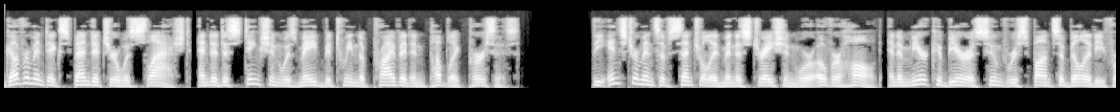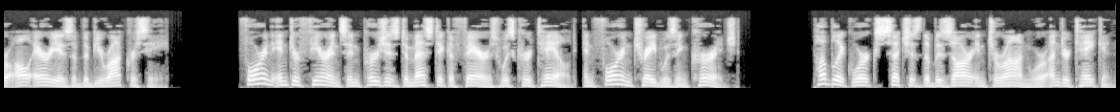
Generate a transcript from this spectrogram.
Government expenditure was slashed, and a distinction was made between the private and public purses. The instruments of central administration were overhauled, and Amir Kabir assumed responsibility for all areas of the bureaucracy. Foreign interference in Persia's domestic affairs was curtailed, and foreign trade was encouraged. Public works such as the bazaar in Tehran were undertaken.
